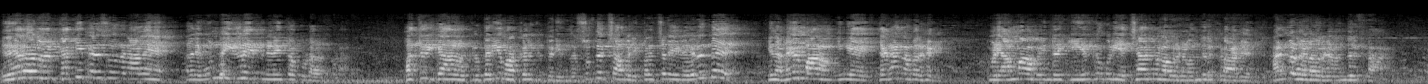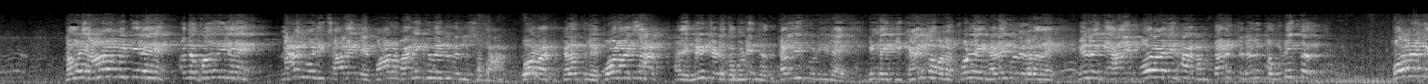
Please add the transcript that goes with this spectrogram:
இதேதோ நான் கத்தி பேசுவதனாலே அதில் உண்மை இல்லை என்று நினைக்க கூடாது. பத்திரிகையாளர்களுக்கு தெரியும் மக்களுக்கு தெரியும். இந்த சுத்தச்சாவடி பிரச்சனையில இருந்து இந்த மேம்பாலம் இங்கே ஜெகன் அவர்கள் நம்முடைய அம்மா இன்றைக்கு இருக்கக்கூடிய சேர்மன் அவர்கள் வந்திருக்கிறார்கள் அன்பர்கள் அவர்கள் வந்திருக்கிறார்கள். நம்முடைய ஆரம்பத்திலே அந்த பகுதியிலே நான்வழி சாலையிலே பாலம் அமைக்க வேண்டும் என்று சொன்னார். போராட்ட களத்திலே போராடினால் அதை மீட்டெடுக்க முடிந்தது. கல்விக்குடியிலே இன்றைக்கு கனிமவள கொள்ளை நடைபெறுகிறது. இன்றைக்கு அதை போராடினால் நாம் தடுத்து நிறுத்த முடிந்தது. போராட்ட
